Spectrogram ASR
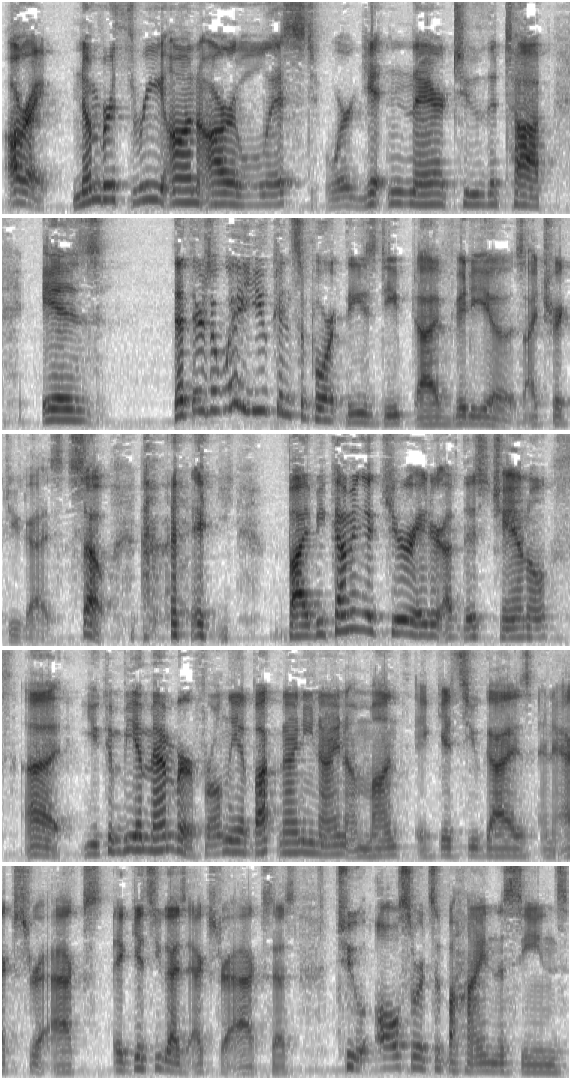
All right, number three on our list, we're getting there to the top, is that there's a way you can support these deep dive videos. I tricked you guys. So, by becoming a curator of this channel, uh, you can be a member for only a buck 99 a month. It gets you guys an extra ac- it gets you guys extra access to all sorts of behind the scenes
